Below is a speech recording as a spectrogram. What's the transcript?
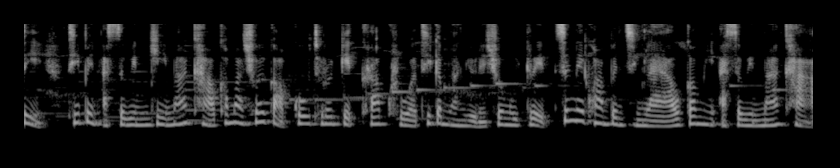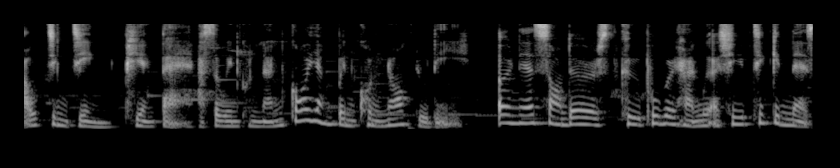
สิ ที่เป็นอัศวินขี่ม้าขาวเข้ามาช่วยกอบกู้ธุรกิจครอบครัวที่กำลังอยู่ในช่วงวิกฤต ซึ่งในความเป็นจริงแล้วก็มีอัศวินม้าขาวจริงๆ เพียงแต่อัศวินคนนั้นก็ยังเป็นคนนอกอยู่ดี ร์เนสต์ซอนเดอร์สคือผู้บริหารมืออาชีพที่กินเนส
